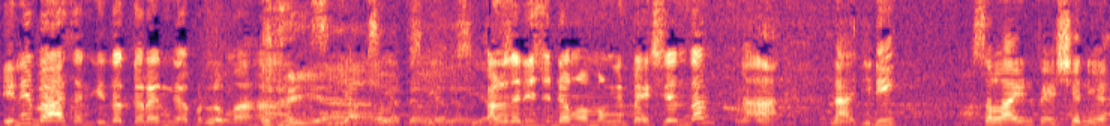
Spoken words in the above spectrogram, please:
ini bahasan kita keren gak perlu mahal. Iya, Siap, siap, siap. Kalau tadi sudah ngomongin fashion, tang? Nah, nah, jadi selain fashion ya,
